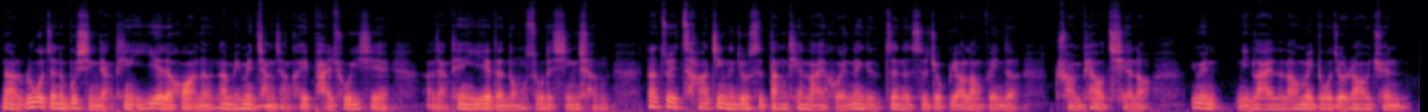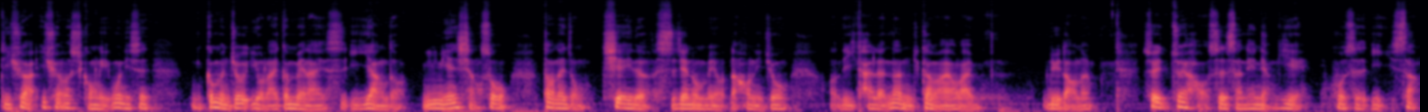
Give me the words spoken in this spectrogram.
那如果真的不行，两天一夜的话呢，那勉勉强强可以排出一些呃两天一夜的浓缩的行程。那最差劲的就是当天来回，那个真的是就不要浪费你的船票钱了，因为你来了，然后没多久绕一圈，的确啊，一圈二十公里，问题是你根本就有来跟没来是一样的，你连享受到那种惬意的时间都没有，然后你就。离开了，那你干嘛要来绿岛呢？所以最好是三天两夜或是以上。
